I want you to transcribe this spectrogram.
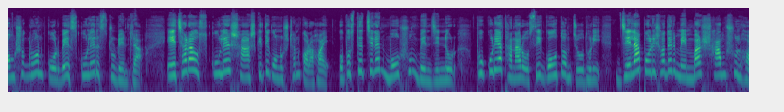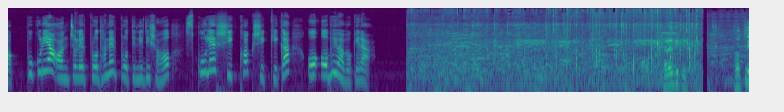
অংশগ্রহণ করবে স্কুলের স্টুডেন্টরা। এছাড়াও স্কুলের সাংস্কৃতিক অনুষ্ঠান করা হয়। উপস্থিত ছিলেন মৌসুম বেঞ্জিন্নুর পুকুরিয়া থানার ওসি গৌতম চৌধুরী, জেলা পরিষদের মেম্বার শামসুল হক, পুকুরিয়া অঞ্চলের প্রধানের প্রতিনিধি সহ স্কুলের শিক্ষক, শিক্ষিকা ও অভিভাবকেরা। প্রতি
